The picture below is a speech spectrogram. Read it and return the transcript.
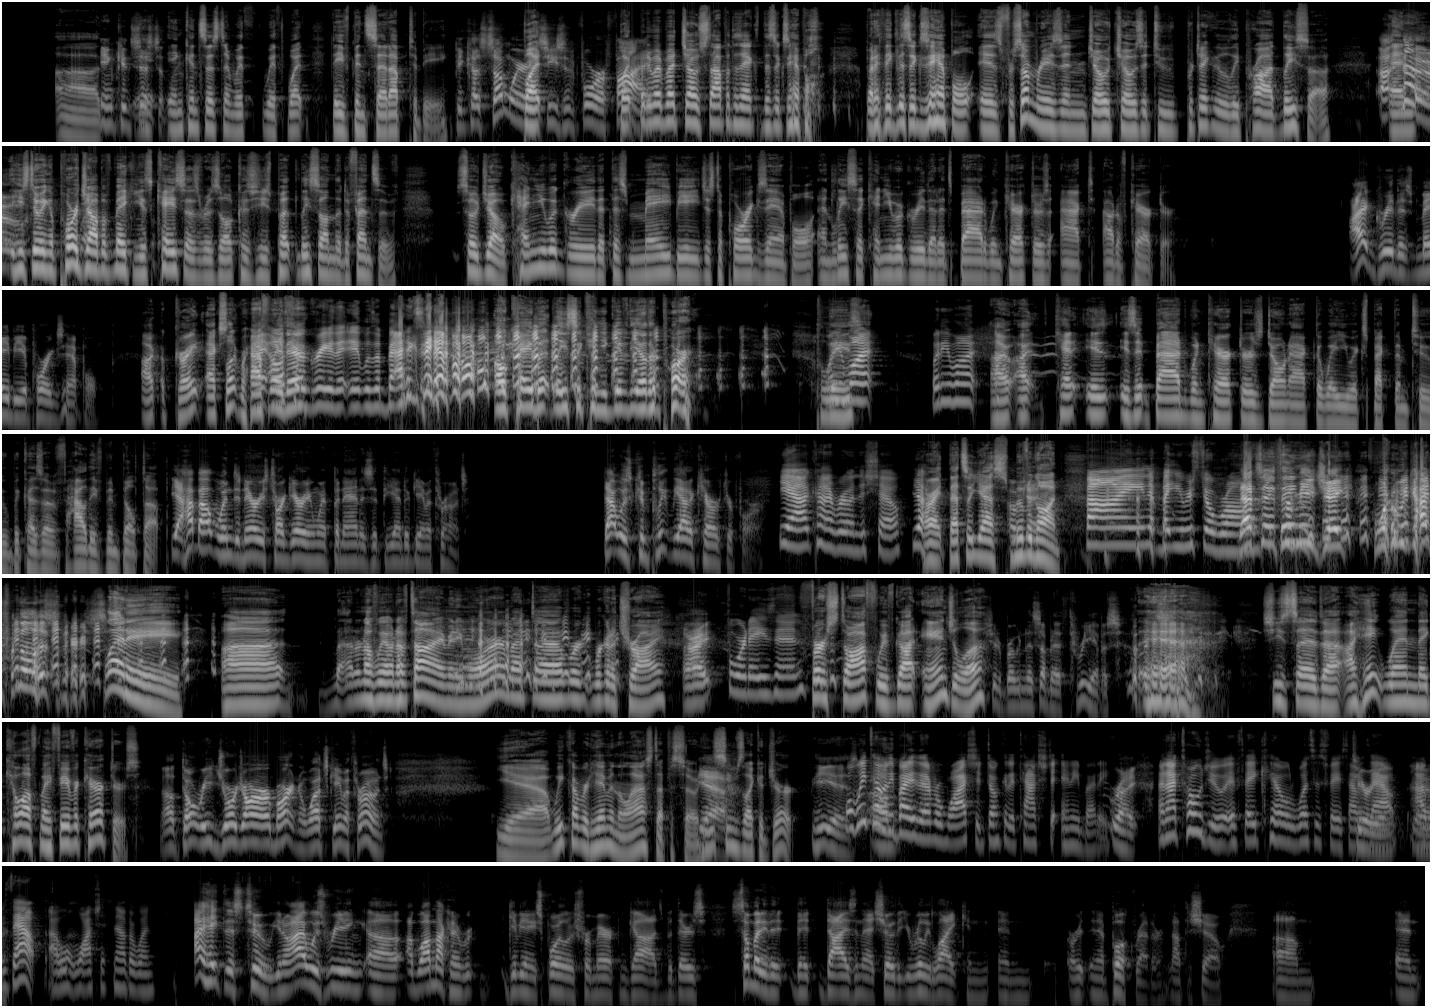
uh, i- Inconsistently. inconsistent with with what they've been set up to be. because somewhere in season four or But five, but, but but Joe, stop with this this example. but I think this example is for some reason Joe chose it to particularly prod Lisa, uh, and no, he's doing a poor job of making his case as a result because he's put Lisa on the defensive. So, Joe, can you agree that this may be just a poor example? And Lisa, can you agree that it's bad when characters act out of character? I agree. This may be a poor example. Uh, great, excellent. We're halfway I also there. agree that it was a bad example. Okay, but Lisa, can you give the other part, please? What do you want? What do you want? I, I can. Is is it bad when characters don't act the way you expect them to because of how they've been built up? Yeah, how about when Daenerys Targaryen went bananas at the end of Game of Thrones? That was completely out of character for her. Yeah, it kind of ruined the show. Yeah. All right, that's a yes. Moving on. Fine, but you were still wrong. That's it for me, Jake. What do we got from the listeners? Plenty. Uh, I don't know if we have enough time anymore, but uh, we're we're gonna try. All right. Four days in. First off, we've got Angela. Should have broken this up into three episodes. Yeah. She said, uh, I hate when they kill off my favorite characters. Well, don't read George R. R. Martin and watch Game of Thrones. Yeah, we covered him in the last episode. Yeah. He seems like a jerk. He is. Well, we tell Um, anybody that ever watched it, don't get attached to anybody. Right. And I told you, if they killed what's his face, I was out. yeah. I was out. I won't watch another one. I hate this too. You know, I was reading. Uh, well, I'm not going to re- give you any spoilers for American Gods, but there's somebody that, that dies in that show that you really like, and and or in that book rather, not the show. Um, and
